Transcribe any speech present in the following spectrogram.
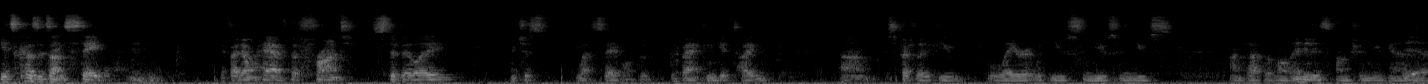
it's because it's unstable. Mm-hmm. If I don't have the front stability, it's just less stable. The, the back can get tightened, um, especially if you layer it with use and use and use on top of all that Mhm. dysfunction you got. Yeah.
